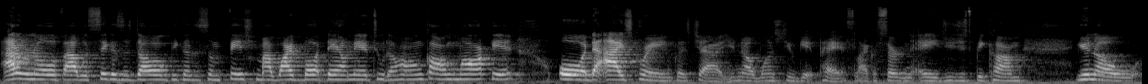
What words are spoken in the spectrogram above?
I don't know if I was sick as a dog because of some fish my wife bought down there to the Hong Kong market or the ice cream because child you know once you get past like a certain age you just become you know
